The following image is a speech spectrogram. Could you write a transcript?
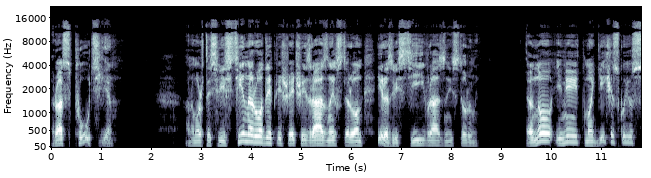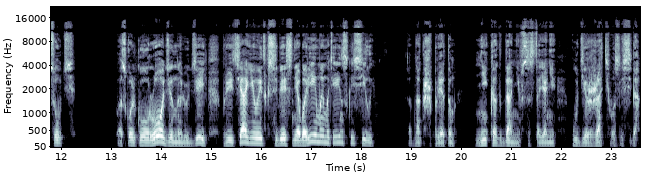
Распутье. Оно может и свести народы, пришедшие из разных сторон, и развести в разные стороны. Оно имеет магическую суть, поскольку Родина людей притягивает к себе с необоримой материнской силой, однако ж при этом никогда не в состоянии удержать возле себя.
